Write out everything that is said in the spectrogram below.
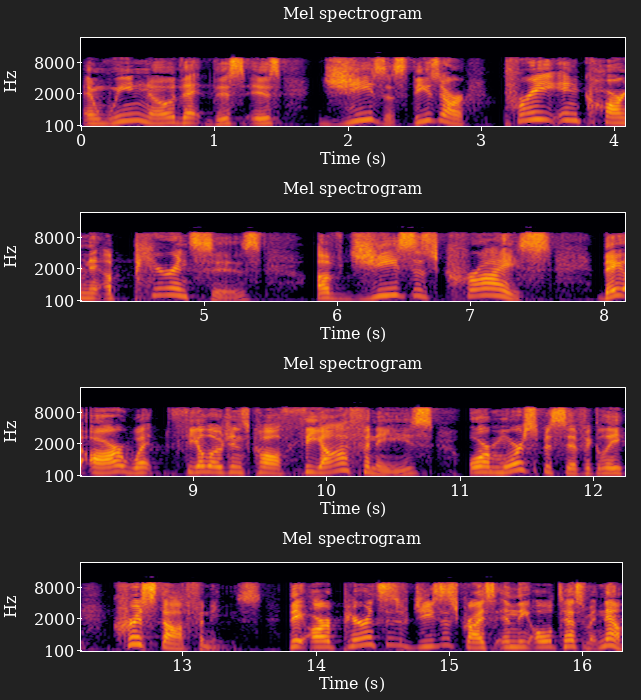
and we know that this is Jesus. These are pre incarnate appearances of Jesus Christ. They are what theologians call theophanies, or more specifically, Christophanies. They are appearances of Jesus Christ in the Old Testament. Now,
